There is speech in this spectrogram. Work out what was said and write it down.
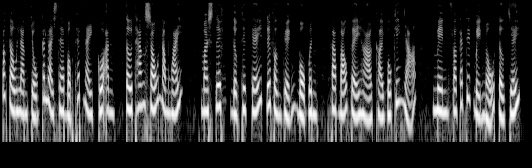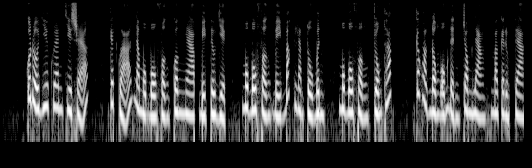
bắt đầu làm chủ các loại xe bọc thép này của Anh từ tháng 6 năm ngoái. Mastiff được thiết kế để vận chuyển bộ binh và bảo vệ họ khỏi vũ khí nhỏ, mìn và các thiết bị nổ tự chế. Quân đội Ukraine chia sẻ, kết quả là một bộ phận quân Nga bị tiêu diệt, một bộ phận bị bắt làm tù binh, một bộ phận trốn thoát. Các hoạt động ổn định trong làng Makedovka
